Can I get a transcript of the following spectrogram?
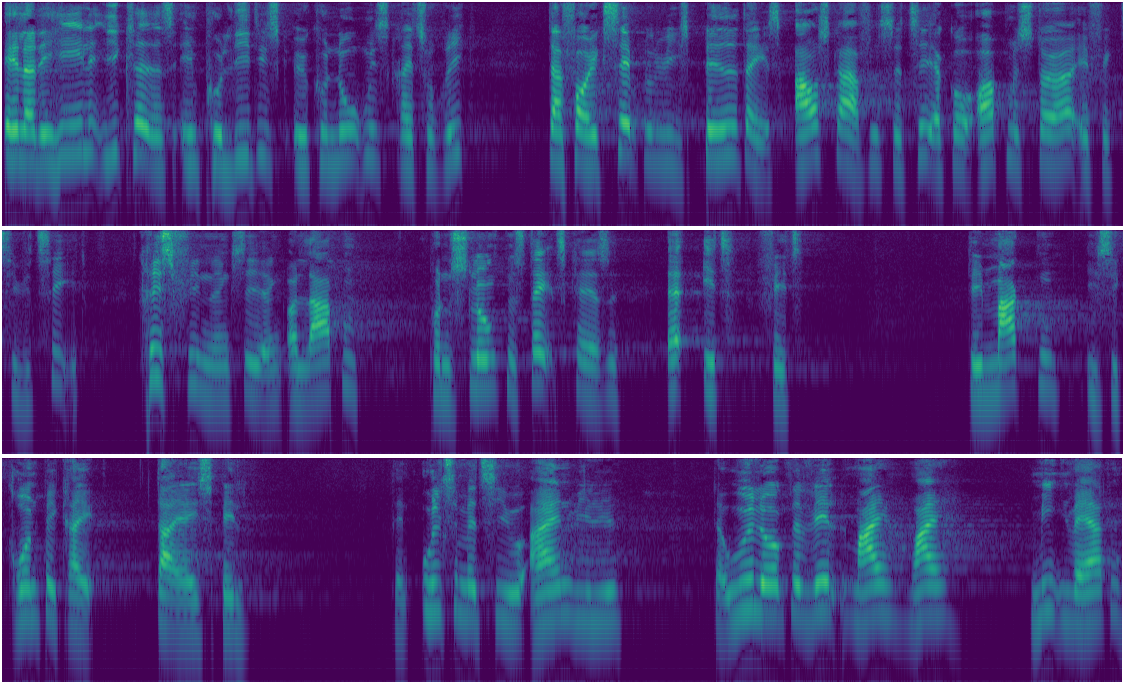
eller det hele iklædes en politisk, økonomisk retorik, der får eksempelvis bededags afskaffelse til at gå op med større effektivitet, krigsfinansiering og lappen på den slunkne statskasse, er et fedt. Det er magten i sit grundbegreb, der er i spil. Den ultimative egenvilje, der udelukkende vil mig, mig, min verden,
